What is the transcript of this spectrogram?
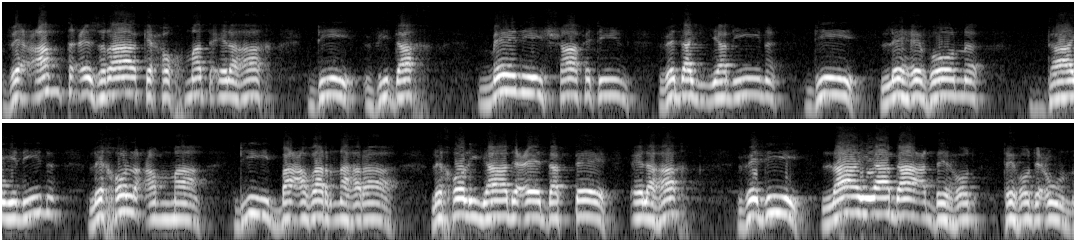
ואמת עזרא כחוכמת אלהך די וידך, מני שפטין ודיינין די להבון דיינין לכל עמה, די בעבר נהרה, לכל יד עדתי אלהך, ודי לה ידע תהודעון.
